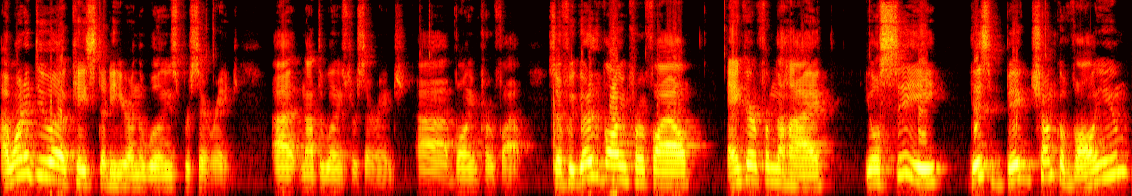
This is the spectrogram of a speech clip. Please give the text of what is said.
I want to do a case study here on the Williams percent range. Uh, not the Williams percent range, uh, volume profile. So if we go to the volume profile, anchor it from the high, you'll see this big chunk of volume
